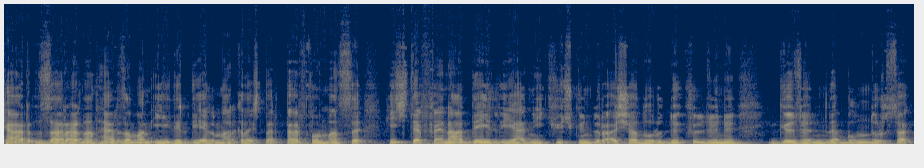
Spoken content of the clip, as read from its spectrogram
kar zarardan her zaman iyidir diyelim arkadaşlar. Performansı hiç de fena değildi. Yani 2-3 gündür aşağı doğru döküldüğünü göz önünde bulundurursak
